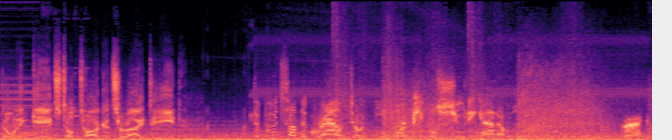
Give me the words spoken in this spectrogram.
Don't engage till targets are ID'd. The boots on the ground don't need more people shooting at them. Thanks.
